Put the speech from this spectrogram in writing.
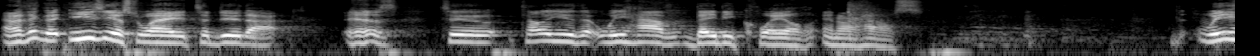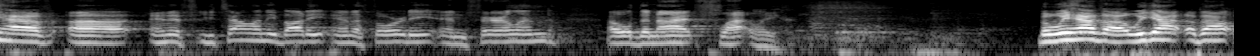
And I think the easiest way to do that is to tell you that we have baby quail in our house. We have, uh, and if you tell anybody in authority in Fairyland, I will deny it flatly. But we have, uh, we got about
